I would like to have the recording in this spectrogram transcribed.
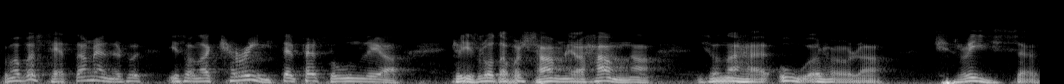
Ska man försätta människor i sådana kriser, personliga kriser, låta församlingar hamna i sådana här oerhörda kriser?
